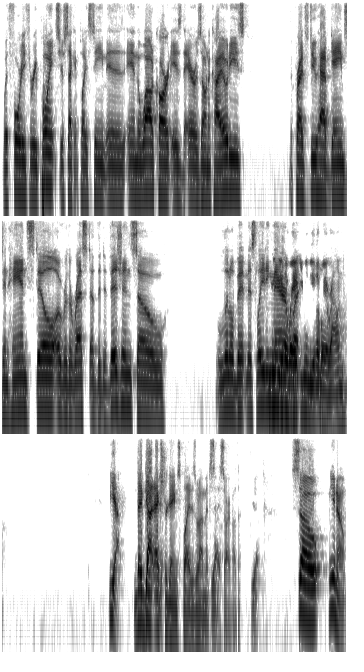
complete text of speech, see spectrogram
with 43 points. Your second place team is in the wild card is the Arizona Coyotes. The Preds do have games in hand still over the rest of the division, so little bit misleading there. The way, but, you mean the other way around? Yeah, they've got extra games played, is what I meant to yeah. say. Sorry about that. Yeah. So, you know,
